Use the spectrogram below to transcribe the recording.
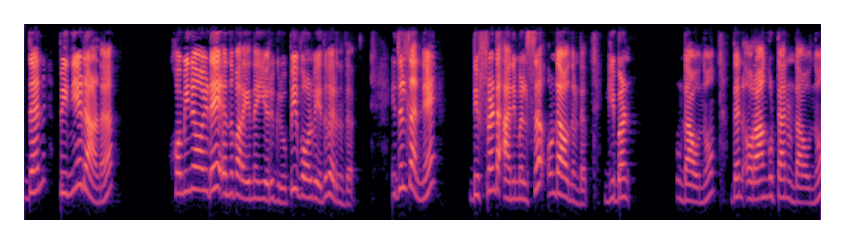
ദെൻ പിന്നീടാണ് ഹൊമിനോയിഡെ എന്ന് പറയുന്ന ഈ ഒരു ഗ്രൂപ്പ് ഇവോൾവ് ചെയ്ത് വരുന്നത്. ഇതിൽ തന്നെ ഡിഫറെന്റ് അനിമൽസ് ഉണ്ടാവുന്നുണ്ട്. ഗിബൺ ഉണ്ടാവുന്നു ദെൻ ഒറാങ്കുട്ടാൻ ഉണ്ടാവുന്നു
